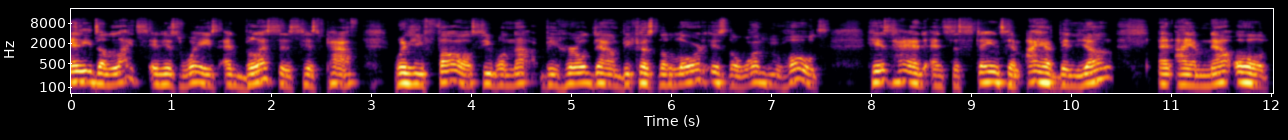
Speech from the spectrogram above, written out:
and he delights in his ways and blesses his path. When he falls, he will not be hurled down, because the Lord is the one who holds his hand and sustains him. I have been young and I am now old,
